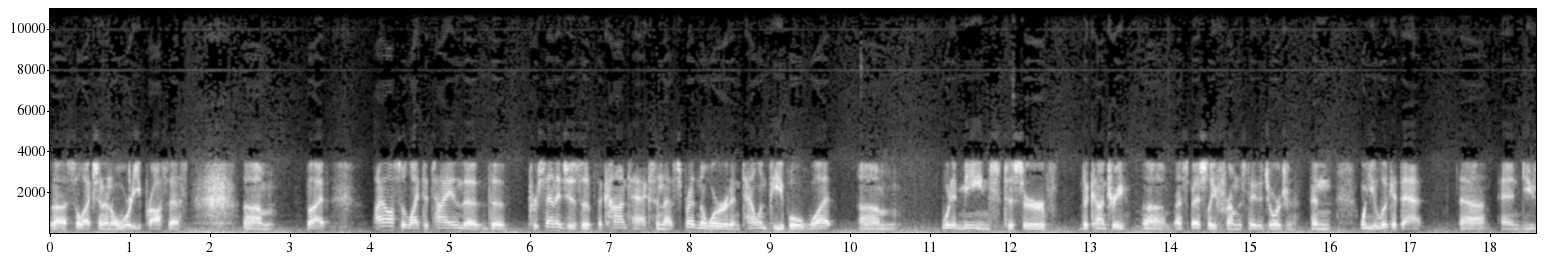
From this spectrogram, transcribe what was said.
uh, selection and awardee process. Um, but I also like to tie in the the percentages of the contacts and that spreading the word and telling people what um, what it means to serve the country, um, especially from the state of Georgia. And when you look at that, uh, and you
